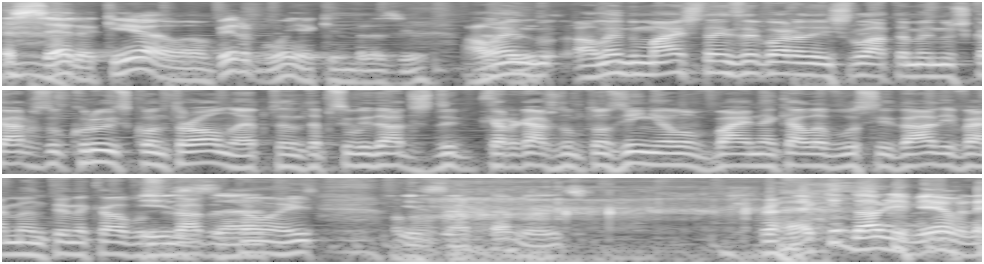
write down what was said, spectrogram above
é sério, aqui é uma vergonha aqui no Brasil. Tá Além doido. do, além do mais, tens agora instalado também nos carros o cruise control, não é? Portanto, a possibilidade de carregares no botãozinho, ele vai naquela velocidade e vai mantendo aquela velocidade. Exato. Então aí. Exatamente. É que dorme mesmo, né?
